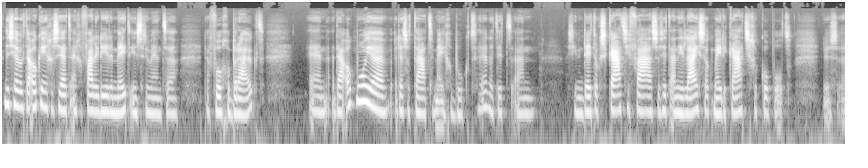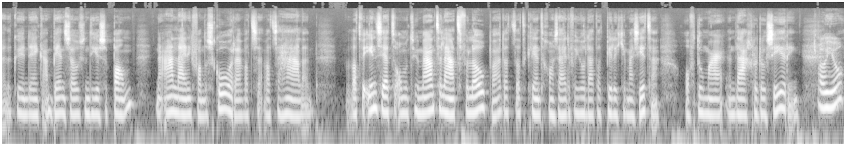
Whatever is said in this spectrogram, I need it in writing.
Dus heb ik daar ook in gezet en gevalideerde meetinstrumenten daarvoor gebruikt. En daar ook mooie resultaten mee geboekt. Hè? Dat dit aan als je in de detoxicatiefase zit aan die lijst ook medicatie gekoppeld. Dus uh, dan kun je denken aan benzo's en diazepam. Naar aanleiding van de score wat ze, wat ze halen. Wat we inzetten om het humaan te laten verlopen. Dat, dat cliënten gewoon zeiden van joh, laat dat pilletje maar zitten. Of doe maar een lagere dosering. Oh joh?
